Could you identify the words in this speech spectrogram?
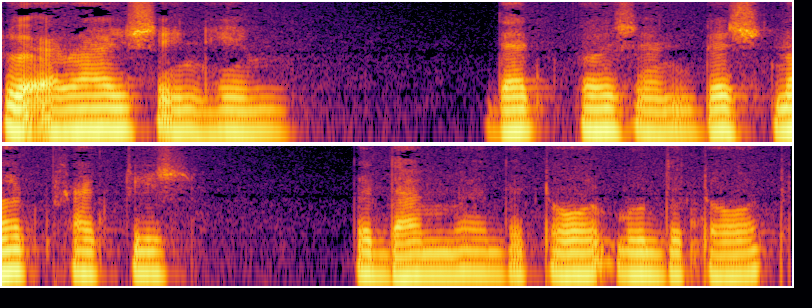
to arise in him, that person does not practice the Dhamma, the taught, Buddha taught,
